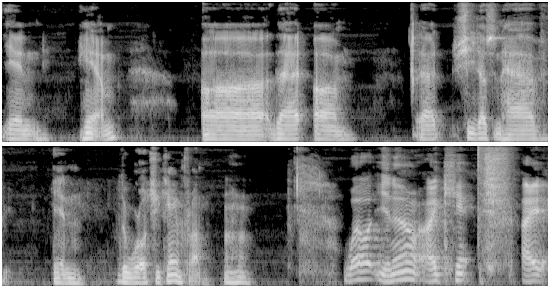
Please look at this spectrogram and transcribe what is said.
in him uh, that um, that she doesn't have in the world she came from? Well, you know, I can't. I,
